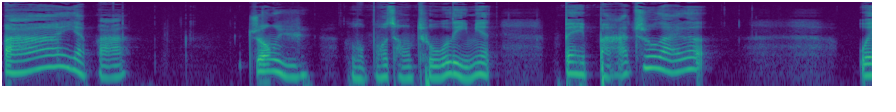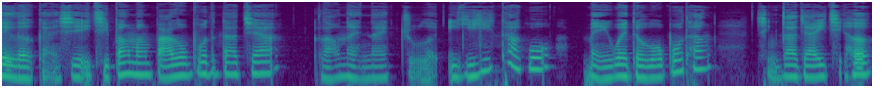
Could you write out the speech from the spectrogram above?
拔呀拔，终于萝卜从土里面被拔出来了。为了感谢一起帮忙拔萝卜的大家，老奶奶煮了一大锅美味的萝卜汤，请大家一起喝。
